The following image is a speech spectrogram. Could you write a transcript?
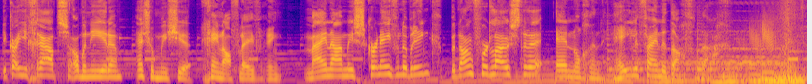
Je kan je gratis abonneren en zo mis je geen aflevering. Mijn naam is Carne van der Brink. Bedankt voor het luisteren en nog een hele fijne dag vandaag.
